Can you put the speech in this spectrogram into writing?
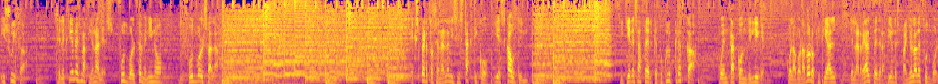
y Suiza, selecciones nacionales, fútbol femenino y fútbol sala. Expertos en análisis táctico y scouting. Si quieres hacer que tu club crezca, cuenta con Ligen, colaborador oficial de la Real Federación Española de Fútbol.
